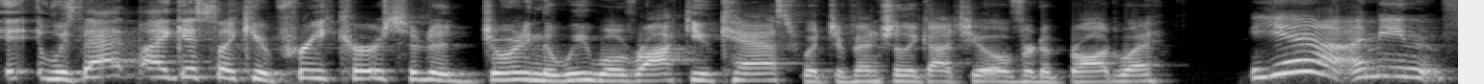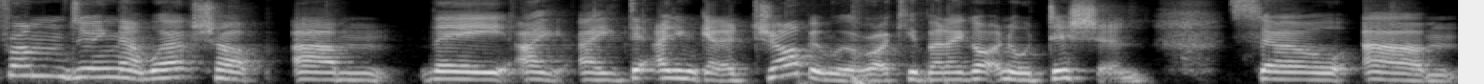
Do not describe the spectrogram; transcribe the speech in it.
it, was that, I guess, like your precursor to joining the We Will Rock You cast, which eventually got you over to Broadway? Yeah, I mean, from doing that workshop, um, they I I, I didn't get a job in We Will Rock You, but I got an audition. So um,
